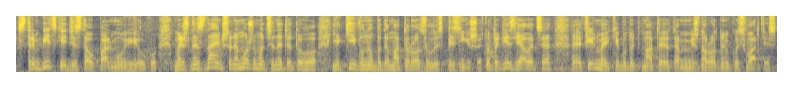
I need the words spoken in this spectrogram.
Стримбіцький дістав пальмову гілку. Ми ж не знаємо, ще не можемо оцінити того, який воно буде мати розголос пізніше. То тоді з'являться е, фільми, які будуть мати там міжнародну якусь вартість.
